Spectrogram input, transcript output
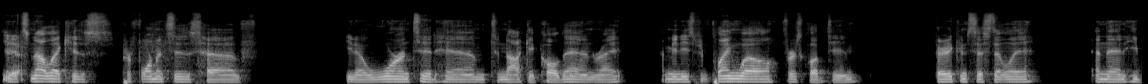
And yeah, it's not like his performances have, you know, warranted him to not get called in, right? I mean, he's been playing well for his club team very consistently. And then he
